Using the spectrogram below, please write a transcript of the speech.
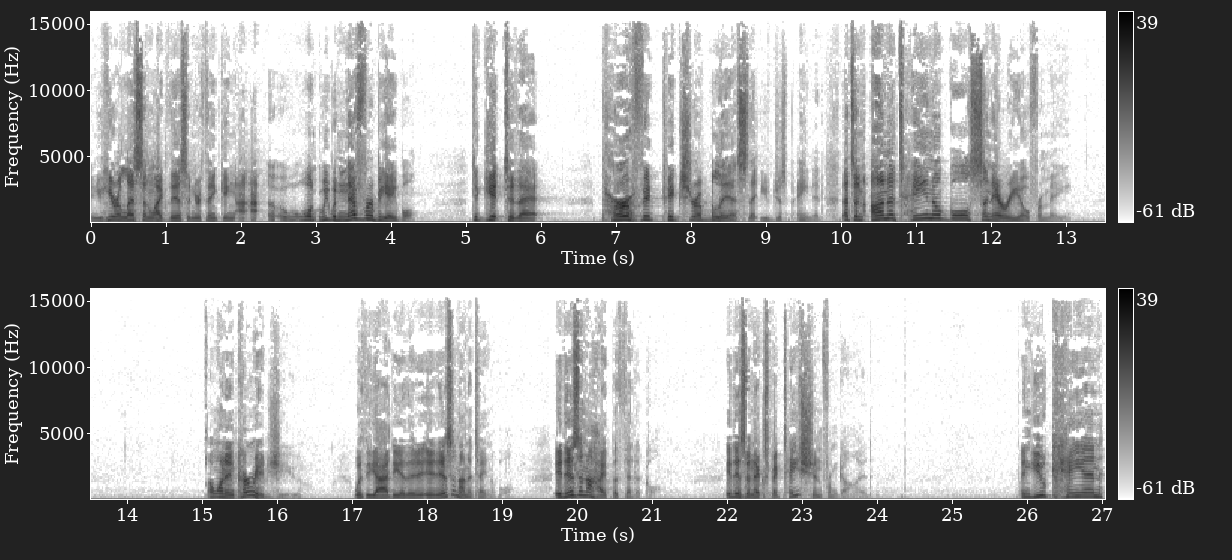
And you hear a lesson like this and you're thinking, I, I, uh, well, we would never be able to get to that perfect picture of bliss that you've just painted. That's an unattainable scenario for me. I want to encourage you with the idea that it isn't unattainable, it isn't a hypothetical, it is an expectation from God. And you can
